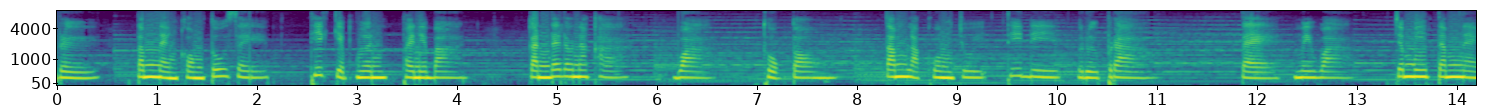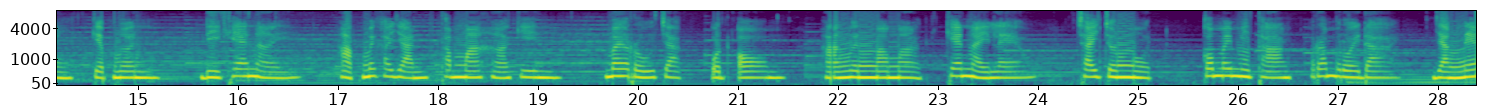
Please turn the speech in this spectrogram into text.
หรือตำแหน่งของตู้เซฟที่เก็บเงินภายในบ้าน กันได้แล้วนะคะ ว่า ถูกต้องตามหลักฮวงจุ้ยที่ดีหรือเปล่า แต่ไม่ว่าจะมีตำแหน่งเก็บเงิน ดีแค่ไหน หากไม่ขยันทำมาหากิน ไม่รู้จักอดออม หาเงินมามากแค่ไหนแล้ว ใช้จนหมด ก็ไม่มีทางร่ำรวยได้ อย่างแน่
